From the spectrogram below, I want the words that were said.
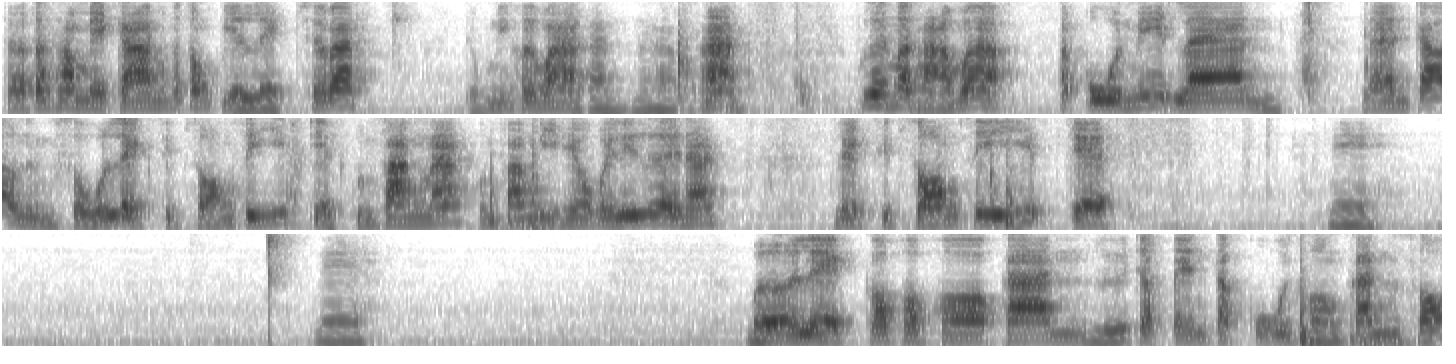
แต่ถ้าทำอเมริกามันก็ต้องเปลี่ยนเหล็กใช่ปะ ดี๋ยวพรุ่งนี้ค่อยว่ากันนะครับอะเพื่อนมาถามว่าตระกูลมีดแลนแลน 910 เหล็ก 12 C 27 คุณฟังนะ คุณฟังดีเทลไปเรื่อย ๆ นะ เหล็ก 12 C 27 นี่ นี่ เบอร์เหล็กก็พอ ๆ กัน หรือจะเป็นตระกูลของกันโซ่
